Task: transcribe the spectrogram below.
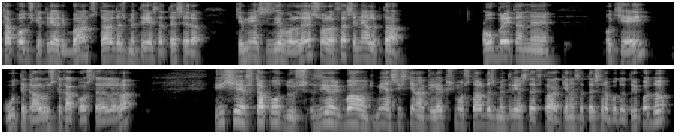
7 πόντους και 3 rebounds, στάροντας με 3 στα 4 και 1 στις 2 βολές, όλα αυτά σε 9 λεπτά. Ο Ούμπρε ήταν οκ, ούτε καλός ούτε κακός θα έλεγα. Είχε 7 πόντους, 2 rebound, 1 assist και ένα κλέψιμο, σουτάροντας με 3 στα 7 και 1 στα 4 από το τρίποντο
